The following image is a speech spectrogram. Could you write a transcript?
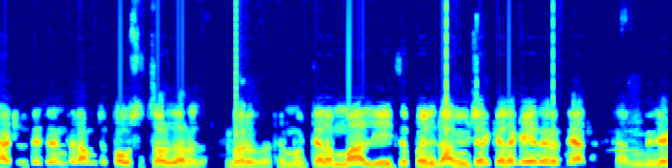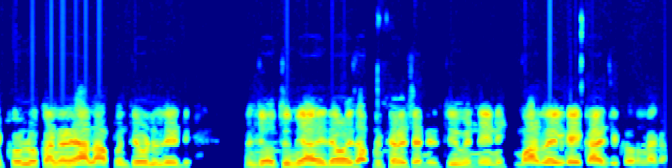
छाटलं त्याच्यानंतर आमचा पाऊस चालू झाला होता. बरोबर. तर मग त्याला माल यायचं पहिलेच आम्ही विचार केला काही येणारच नाही आता. कारण एक लोकांना नाही आला आपण तेवढं लेट जेव्हा तुम्ही आले त्यावेळेस आपण खरं छाटणी तुम्ही नाही नाही माल राहील काही काळजी करू नका.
